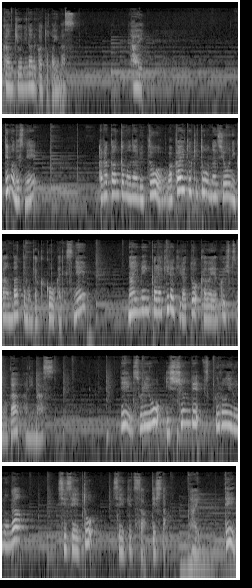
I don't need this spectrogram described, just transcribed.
環境になるかと思います。はい。でもですねアラカンともなると若い時と同じように頑張っても逆効果ですね。内面からキラキラと輝く必要があります。でそれを一瞬で繕えるのが姿勢と清潔さでした、はい、で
